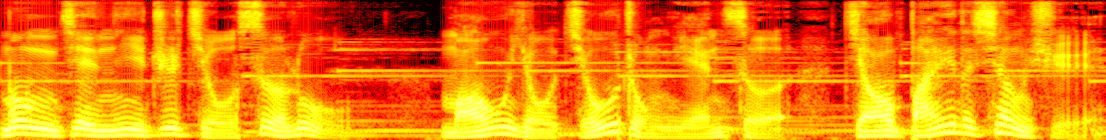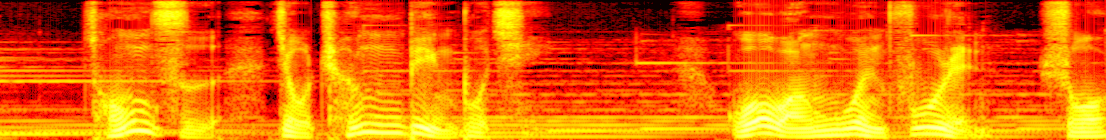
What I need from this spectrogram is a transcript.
梦见一只九色鹿，毛有九种颜色，脚白的像雪，从此就称病不起。国王问夫人说：“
